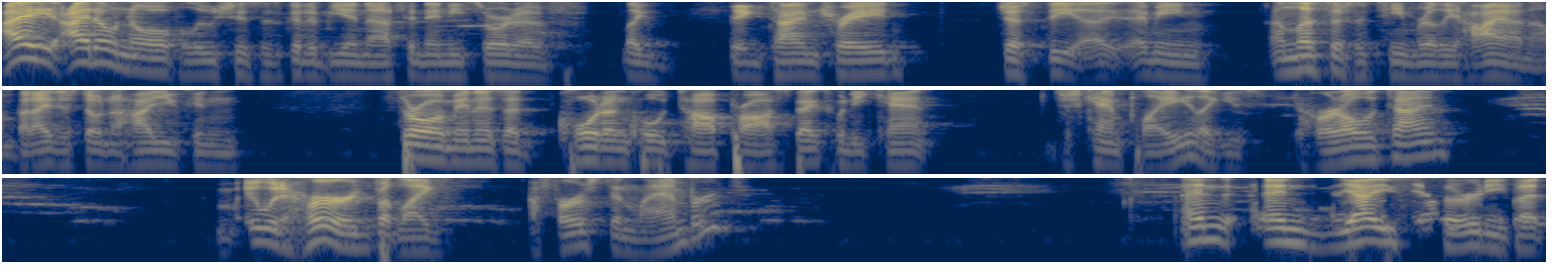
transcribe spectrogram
I I don't know if Lucius is going to be enough in any sort of like big time trade. Just the, uh, I mean, unless there's a team really high on him, but I just don't know how you can throw him in as a quote unquote top prospect when he can't just can't play. Like he's hurt all the time it would hurt, but like a first in Lambert. And and yeah, he's 30, but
